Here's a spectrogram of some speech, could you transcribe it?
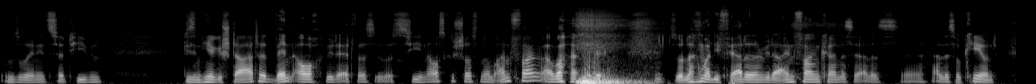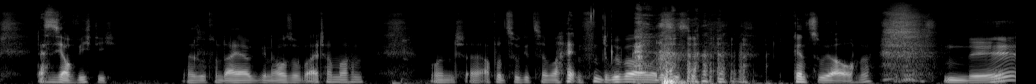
unsere Initiativen, die sind hier gestartet, wenn auch wieder etwas übers Ziel hinausgeschossen am Anfang, aber solange man die Pferde dann wieder einfangen kann, ist ja alles, äh, alles okay. Und das ist ja auch wichtig. Also von daher genauso weitermachen. Und äh, ab und zu gibt es ja mal einen drüber, aber das ist, kennst du ja auch, ne? Nee.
